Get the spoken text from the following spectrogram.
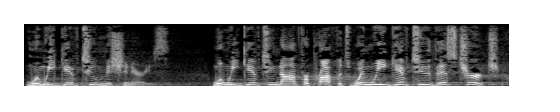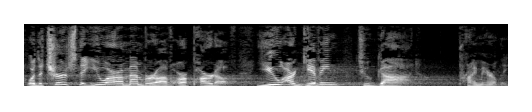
when we give to missionaries, when we give to non for profits, when we give to this church or the church that you are a member of or a part of, you are giving to God primarily.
